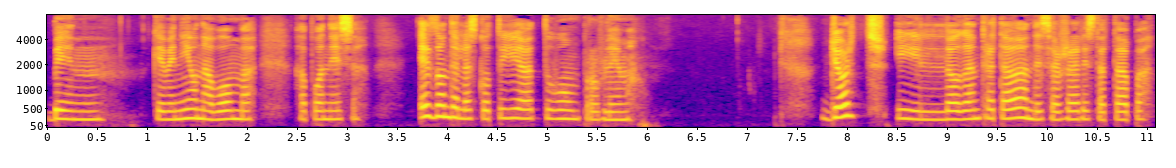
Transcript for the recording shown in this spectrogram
ven, que venía una bomba japonesa. Es donde la escotilla tuvo un problema. George y Logan trataban de cerrar esta tapa,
